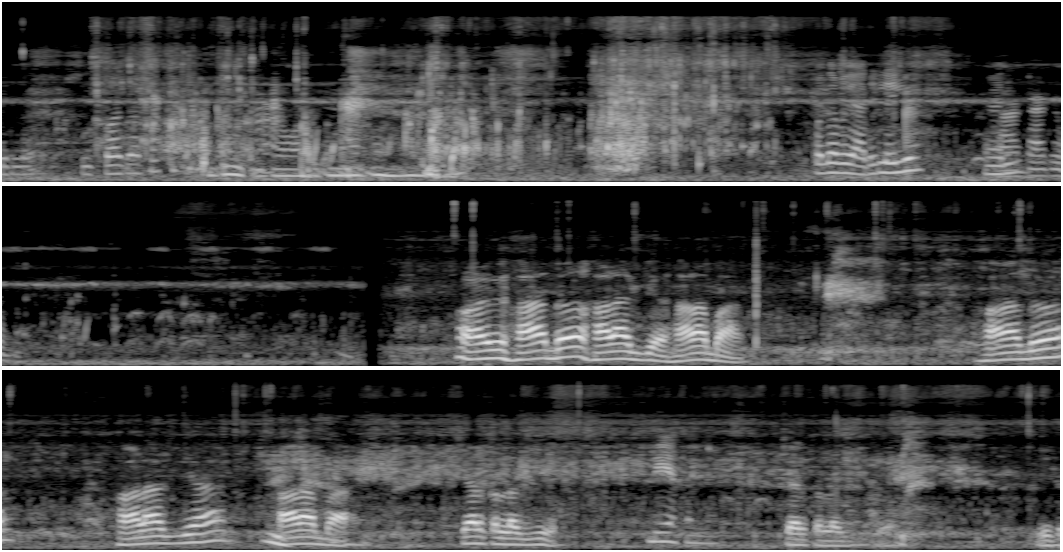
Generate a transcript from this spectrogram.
એટલે શીખવા જતા પદા ભાઈ હારી લઈ લો હારી. દસ સાડા અગિયાર સાડા બાર દસ સાડા અગિયાર સાડા બાર ચાર કલાક ગયો. બે કલાક. ચાર કલાક ગયો. ઠીક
